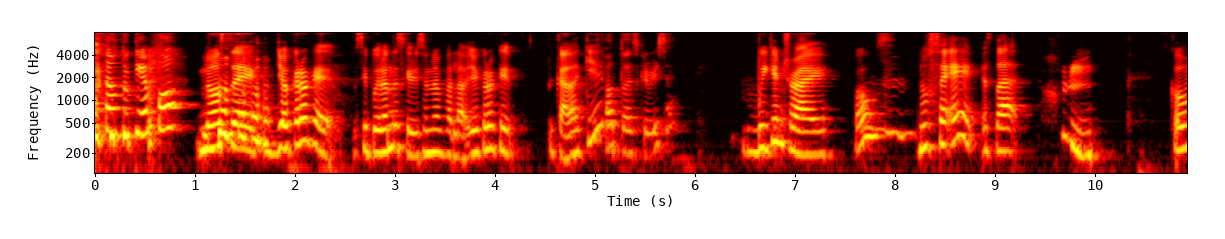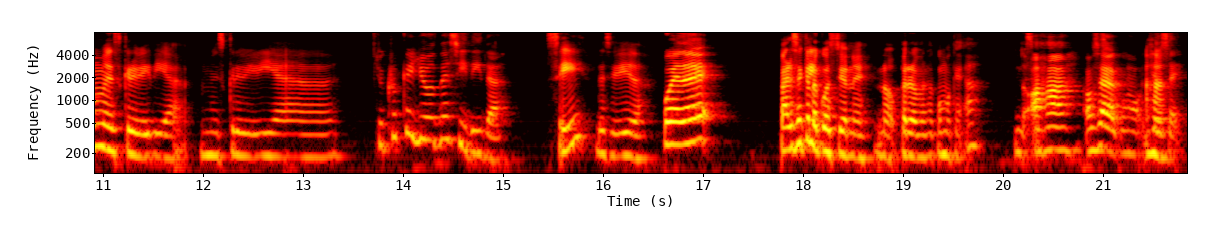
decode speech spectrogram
¿está tu tiempo? No sé, yo creo que si pudieran describirse una palabra, yo creo que cada quien. ¿Autodescribirse? We can try both. No sé, está. hmm, ¿Cómo me escribiría? Me escribiría. Yo creo que yo decidida. Sí, decidida. Puede. Parece que lo cuestioné. No, pero como que, ah. no, Sí. Ajá, o sea, como yo Ajá. sé.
